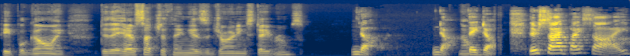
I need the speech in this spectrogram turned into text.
people going, do they have such a thing as adjoining staterooms? No. No, no, they don't. They're side by side.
